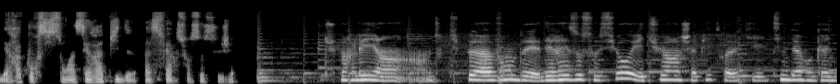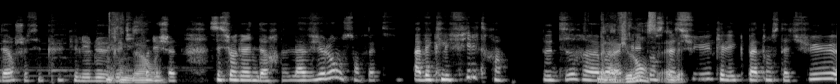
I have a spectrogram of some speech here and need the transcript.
les raccourcis sont assez rapides à se faire sur ce sujet. Tu parlais un, tout petit peu avant des, réseaux sociaux et tu as un chapitre qui est Tinder ou Grinder, je sais plus quel est le, titre du chat. C'est sur Grinder. La violence en fait, avec les filtres de dire euh, voilà, quel est ton statut, quel est pas ton statut,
